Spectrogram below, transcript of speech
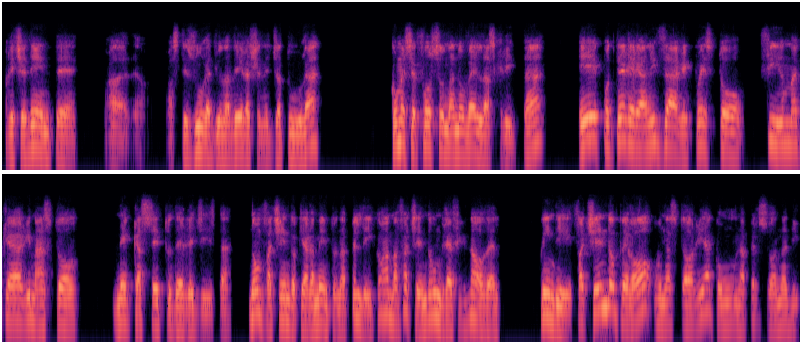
precedente a, a stesura di una vera sceneggiatura, come se fosse una novella scritta, e poter realizzare questo film che era rimasto nel cassetto del regista, non facendo chiaramente una pellicola, ma facendo un graphic novel. Quindi facendo però una storia con una persona di,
